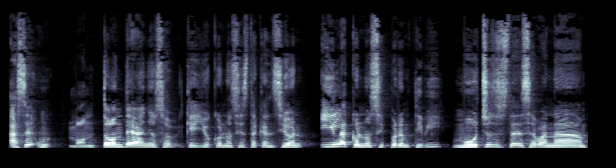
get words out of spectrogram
hace un montón de años que yo conocí esta canción y la conocí por MTV. Muchos de ustedes se van a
